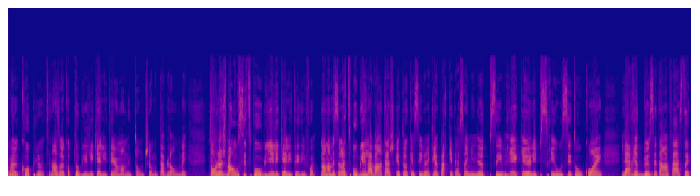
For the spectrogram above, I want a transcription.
comme un couple. Là. Tu sais, dans un couple, tu oublies les qualités à un moment donné de ton chum ou ta blonde, mais ton logement aussi, tu peux oublier les qualités des fois. Non, non, mais c'est vrai, tu peux oublier l'avantage que tu as, que c'est vrai que le parc est à 5 minutes, puis c'est vrai que l'épicerie aussi est au coin, l'arrêt de bus est en face. tu sais.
